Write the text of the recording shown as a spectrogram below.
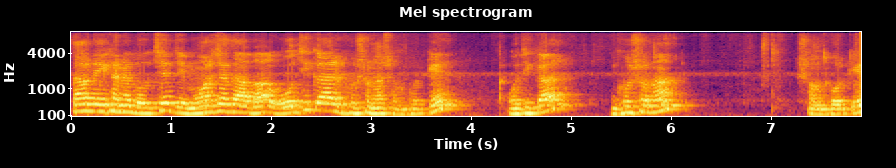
তাহলে এখানে বলছে যে মর্যাদা বা অধিকার ঘোষণা সম্পর্কে, অধিকার ঘোষণা সম্পর্কে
